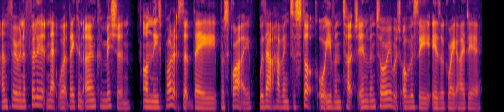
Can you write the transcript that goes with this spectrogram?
And through an affiliate network, they can earn commission on these products that they prescribe without having to stock or even touch inventory, which obviously is a great idea.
